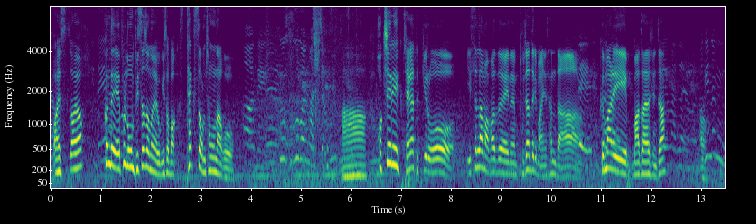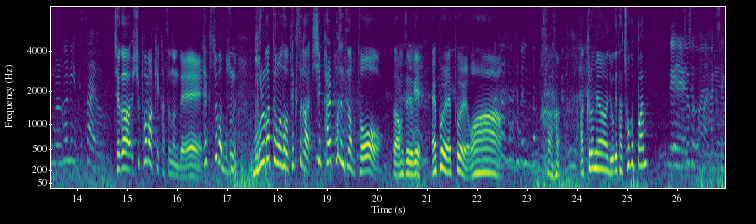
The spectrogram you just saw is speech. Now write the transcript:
이 있어요. 있어요. 많이 써요? 근데 애플 너무 비싸잖아요 여기서 막 텍스 엄청 나고 아, 네. 그 그건 맞죠. 아 확실히 제가 듣기로 이슬람아바드에는 부자들이 많이 산다 네. 그 말이 맞아요 진짜? 네, 맞아요. 어. 여기는 물건이 비싸요. 제가 슈퍼마켓 갔었는데 텍스가 무슨 물 같은 거 사도 텍스가 18%나 붙어 아무튼 여기 애플 애플 와 아 그러면 여기 다 초급반? 네, 저급반 학생.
